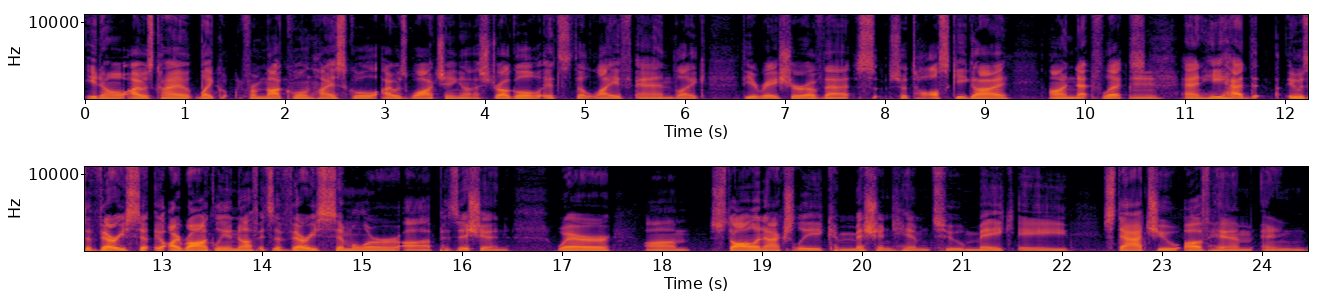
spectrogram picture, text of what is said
you know i was kind of like from not cool in high school i was watching uh struggle it's the life and like the erasure of that S- Shatalsky guy on netflix Mm. and he had it was a very ironically enough it's a very similar uh position where um stalin actually commissioned him to make a statue of him and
